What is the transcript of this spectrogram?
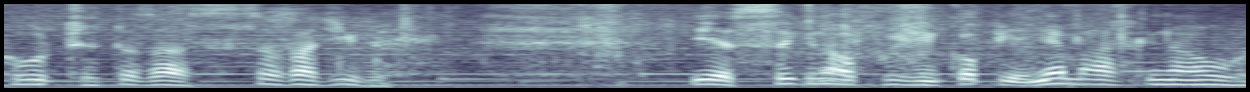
Kurczę, to za, co za dziwy. Jest sygnał, później kopię, nie ma sygnału.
